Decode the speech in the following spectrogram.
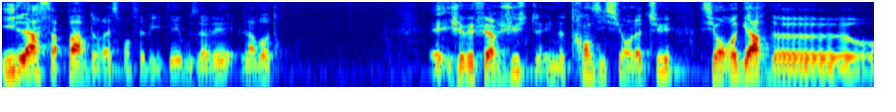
il a sa part de responsabilité, vous avez la vôtre. Et je vais faire juste une transition là-dessus. Si on regarde, euh,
